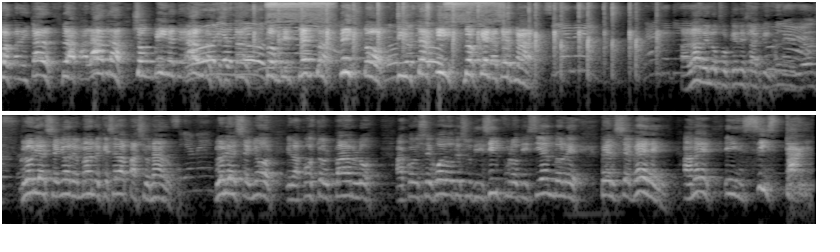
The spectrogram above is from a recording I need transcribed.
por predicar la palabra, son miles de almas que se están Dios. convirtiendo a Cristo. Y Gloria usted No quiere hacer nada. Alábelo porque Él está aquí. Gloria al Señor, hermano, y que sea apasionado. Gloria al Señor. El apóstol Pablo aconsejó a dos de sus discípulos diciéndole, perseveren, amén, insistan.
